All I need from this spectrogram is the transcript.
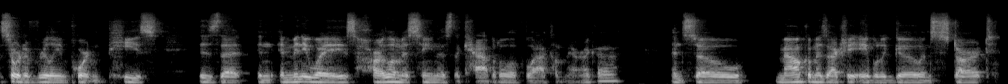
sort of really important piece is that in, in many ways Harlem is seen as the capital of Black America, and so Malcolm is actually able to go and start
